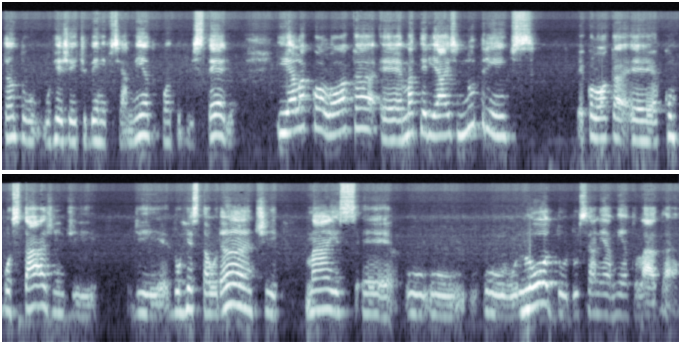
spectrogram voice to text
tanto o rejeito de beneficiamento quanto do estéreo, e ela coloca é, materiais nutrientes, coloca é, compostagem de, de, do restaurante, mais é, o, o, o, lodo do saneamento lá da,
